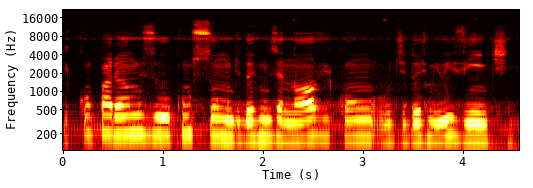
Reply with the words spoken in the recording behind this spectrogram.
e comparamos o consumo de 2019 com o de 2020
